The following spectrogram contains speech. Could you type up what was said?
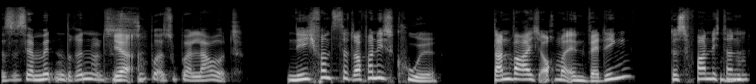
das ist ja mittendrin und es Ja. ist super, super laut. nee, ich fand's, da fand ich's cool. Dann war ich auch mal in Wedding. Das fand ich dann, Mhm.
